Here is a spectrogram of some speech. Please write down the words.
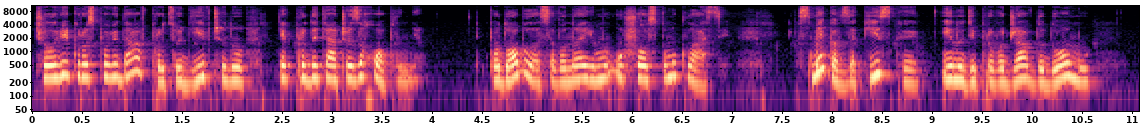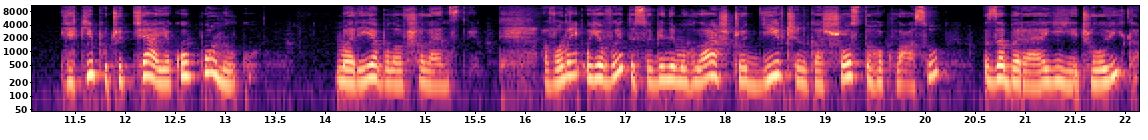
Чоловік розповідав про цю дівчину як про дитяче захоплення. Подобалася вона йому у шостому класі, смикав за кіски, іноді проводжав додому. Які почуття, яку помилку? Марія була в шаленстві. Вона й уявити собі не могла, що дівчинка з шостого класу забере її чоловіка.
